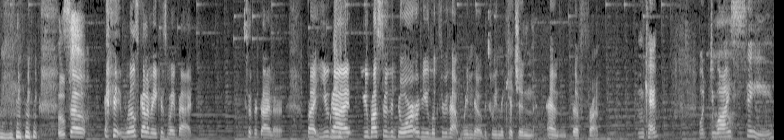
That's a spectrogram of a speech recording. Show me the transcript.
Oops. So, Will's got to make his way back to the diner. But you guys, you bust through the door, or do you look through that window between the kitchen and the front? Okay. What do I see?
